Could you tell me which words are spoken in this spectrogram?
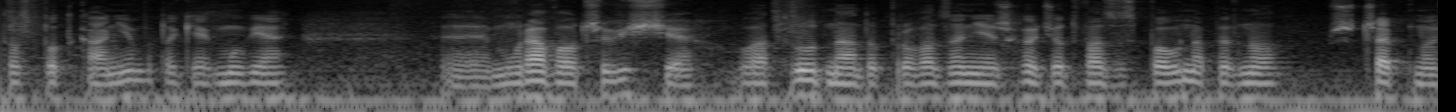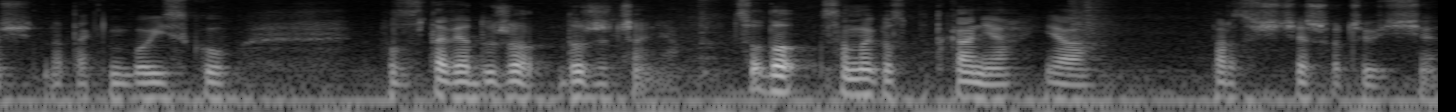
to spotkanie, bo tak jak mówię, e, Murawa oczywiście była trudna do prowadzenia, jeżeli chodzi o dwa zespoły. Na pewno przyczepność na takim boisku pozostawia dużo do życzenia. Co do samego spotkania, ja bardzo się cieszę oczywiście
